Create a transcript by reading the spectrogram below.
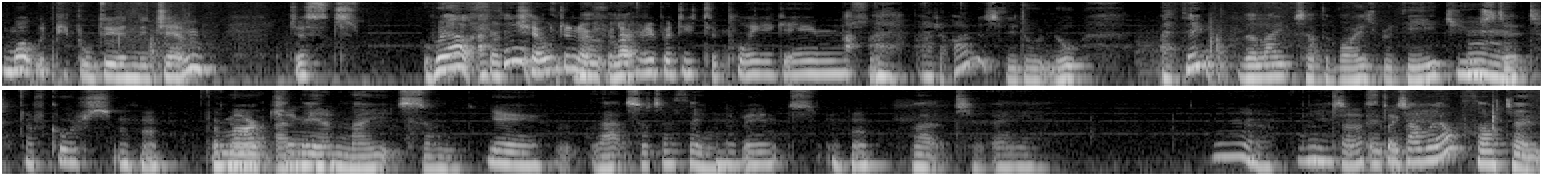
What would people do in the gym? Just Well, I for think children or the- for like- everybody to play games? I, I honestly don't know. I think the likes of the Boys Brigade used Hmm. it Of course, hmm for you know, marching, and their nights and yeah, that sort of and thing. events. hmm But uh, Yeah, yes, fantastic. it was a well thought out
